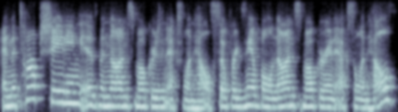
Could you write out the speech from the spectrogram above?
and the top shading is the non smokers in excellent health. So, for example, non smoker in excellent health,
